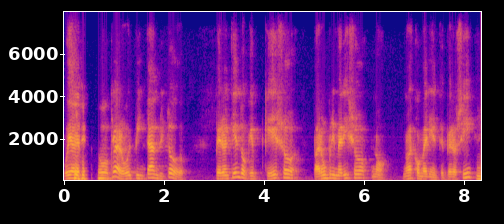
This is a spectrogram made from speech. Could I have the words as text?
Voy a todo claro, voy pintando y todo. Pero entiendo que, que eso para un primerizo no, no es conveniente, pero sí mm.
